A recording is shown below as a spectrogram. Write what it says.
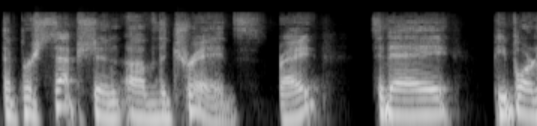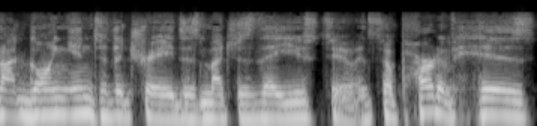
the perception of the trades, right? Today, people are not going into the trades as much as they used to. And so part of his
